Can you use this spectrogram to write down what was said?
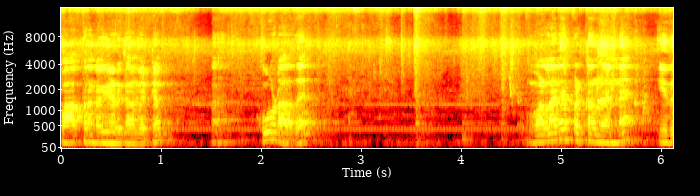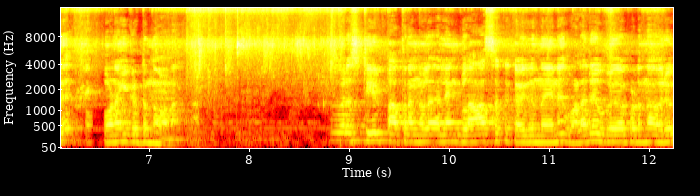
പാത്രം കഴുകിയെടുക്കാൻ പറ്റും. കൂടാതെ വളരെ പെട്ടെന്ന് തന്നെ ഇത് ഉണങ്ങി കിട്ടുന്നതാണ്. ഇതുപോലെ സ്റ്റീൽ പാത്രങ്ങൾ അല്ലെങ്കിൽ ഗ്ലാസ് ഒക്കെ കഴുകുന്നതിന് വളരെ ഉപയോഗപ്പെടുന്ന ഒരു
